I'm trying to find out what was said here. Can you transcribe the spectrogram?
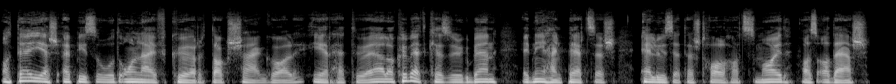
A teljes epizód online kör tagsággal érhető el. A következőkben egy néhány perces előzetest hallhatsz majd az adás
